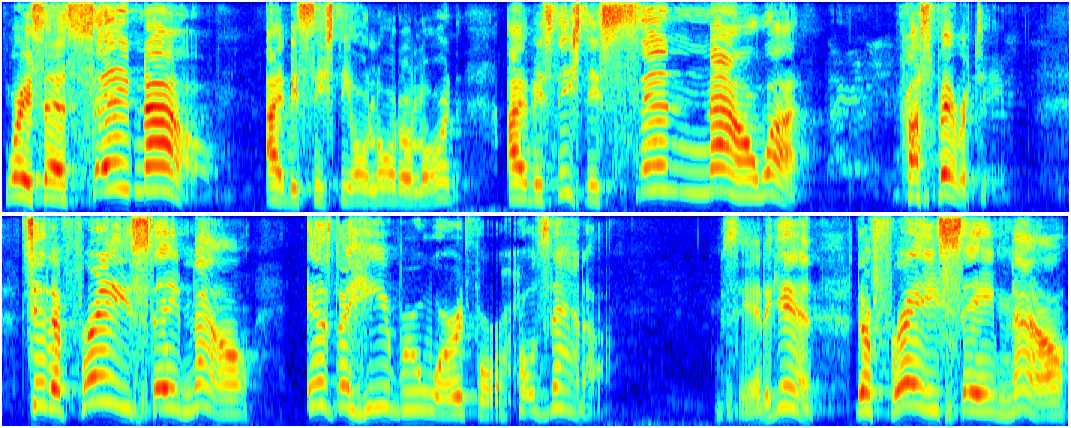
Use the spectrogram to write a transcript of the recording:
where he says, Save now, I beseech thee, O Lord, O Lord. I beseech thee, send now what? Prosperity. See, the phrase save now is the Hebrew word for Hosanna. Let me say it again. The phrase save now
